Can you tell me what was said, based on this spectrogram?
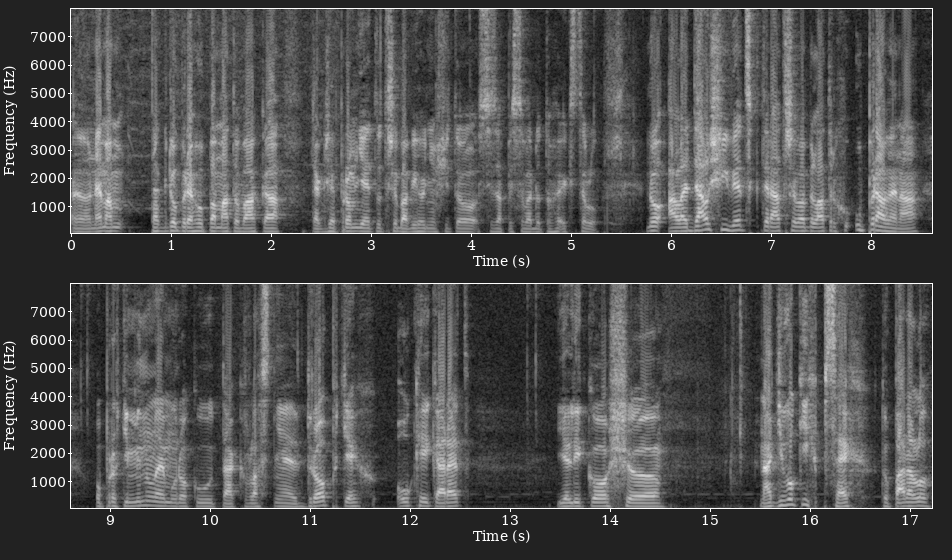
uh, nemám tak dobrého pamatováka, takže pro mě je to třeba výhodnější to si zapisovat do toho Excelu. No ale další věc, která třeba byla trochu upravena oproti minulému roku, tak vlastně drop těch OK karet, jelikož uh, na divokých psech to padalo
